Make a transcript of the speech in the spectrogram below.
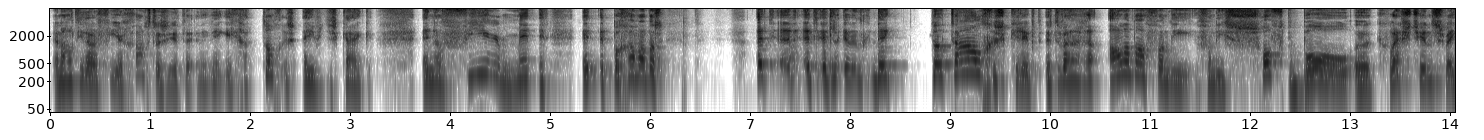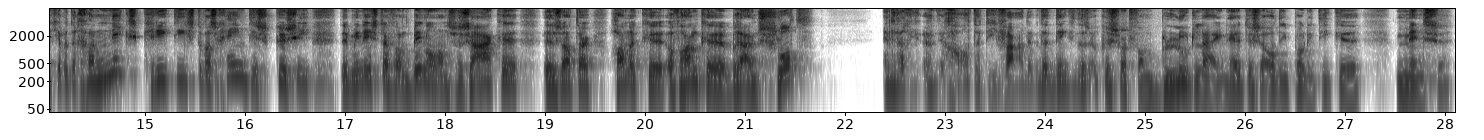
En dan had hij daar vier gasten zitten. En ik denk, ik ga toch eens eventjes kijken. En dan vier mensen... Het, het, programma was... Het, het, het, het, het, totaal gescript. Het waren allemaal van die, van die softball uh, questions. Weet je, er gewoon niks kritisch. Er was geen discussie. De minister van Binnenlandse Zaken uh, zat er, Hanneke, of Hanke Bruin-Slot. En dan dacht ik, eh, altijd die vader. Dat, denk ik, dat is ook een soort van bloedlijn hè, tussen al die politieke mensen.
